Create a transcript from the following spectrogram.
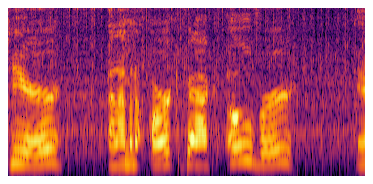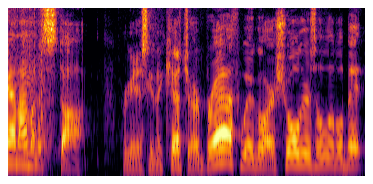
here, and I'm gonna arc back over, and I'm gonna stop. We're just gonna catch our breath, wiggle our shoulders a little bit,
